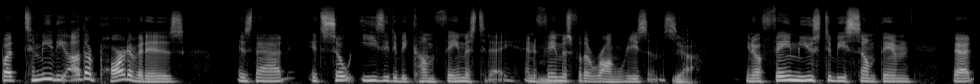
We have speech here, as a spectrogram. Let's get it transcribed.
but to me, the other part of it is, is that it's so easy to become famous today and Mm. famous for the wrong reasons. Yeah. You know, fame used to be something that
